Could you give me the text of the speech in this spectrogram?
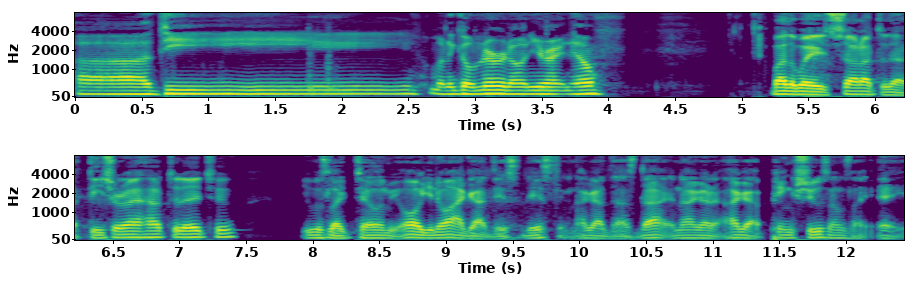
Uh the I'm gonna go nerd on you right now. By the way, shout out to that teacher I had today too. He was like telling me, "Oh, you know, I got this, this thing, I got that, that, and I got, I got pink shoes." I was like, "Hey,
